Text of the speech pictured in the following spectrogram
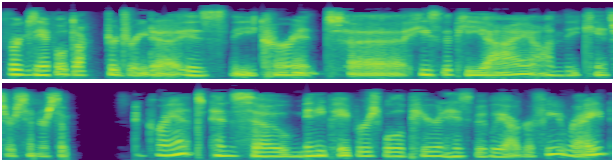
for example, Dr. Dreda is the current, uh, he's the PI on the Cancer Center grant. And so many papers will appear in his bibliography, right?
